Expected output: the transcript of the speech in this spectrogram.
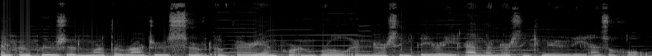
In conclusion, Martha Rogers served a very important role in nursing theory and the nursing community as a whole.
